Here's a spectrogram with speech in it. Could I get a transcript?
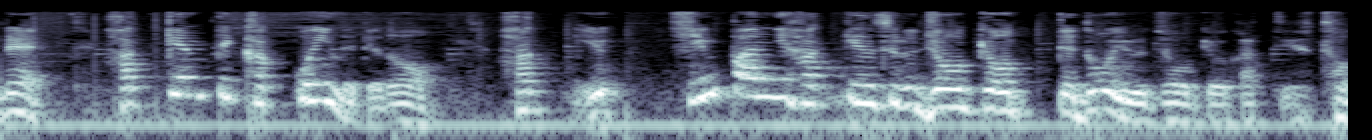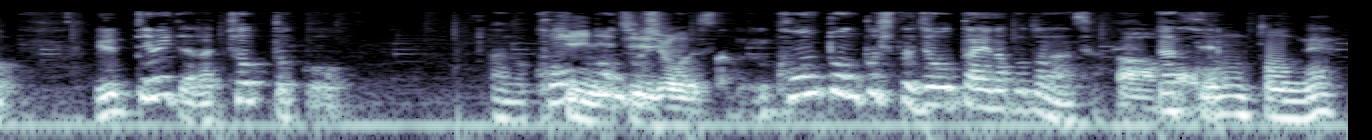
で、発見ってかっこいいんだけど、はゆ頻繁に発見する状況ってどういう状況かっていうと、言ってみたらちょっとこう、あの、非日常ですか？混沌とした状態のことなんですよ。ああ、だって、混沌ね。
